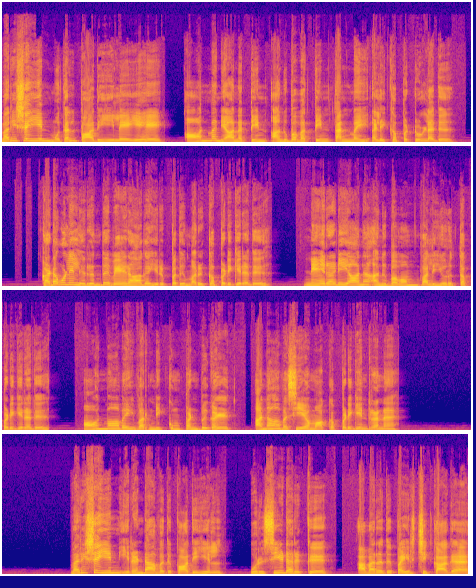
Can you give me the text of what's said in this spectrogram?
வரிசையின் முதல் பாதியிலேயே ஆன்ம ஞானத்தின் அனுபவத்தின் தன்மை அளிக்கப்பட்டுள்ளது. கடவுளிலிருந்து வேறாக இருப்பது மறுக்கப்படுகிறது. நேரடியான அனுபவம் வலியுறுத்தப்படுகிறது. ஆன்மாவை வர்ணிக்கும் பண்புகள் அனாவசியமாக்கப்படுகின்றன. வரிசையின் இரண்டாவது பாதியில் ஒரு சீடருக்கு அவரது பயிற்சிக்காக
